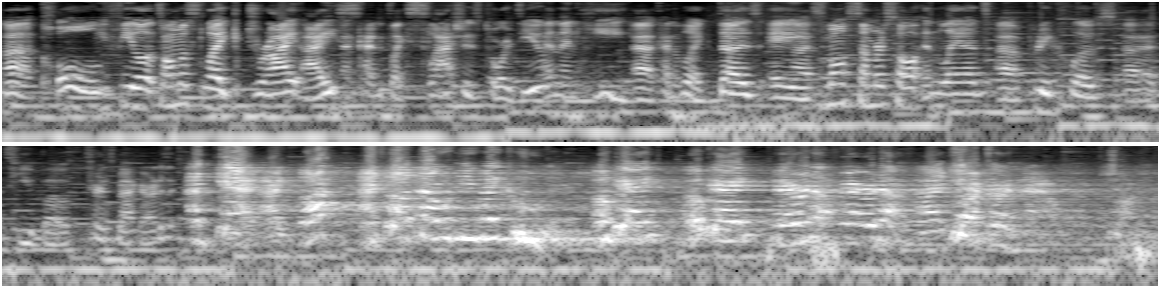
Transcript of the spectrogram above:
uh, cold. You feel it's almost like dry ice that kind of like slashes towards you, and then he uh, kind of like does a uh, small somersault and lands uh, pretty close uh, to you both. Turns back around and is like, "Again, I thought I thought that would be way cooler." Okay, okay, fair enough, fair enough. Uh, it's your turn now, Johnny McClassy.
